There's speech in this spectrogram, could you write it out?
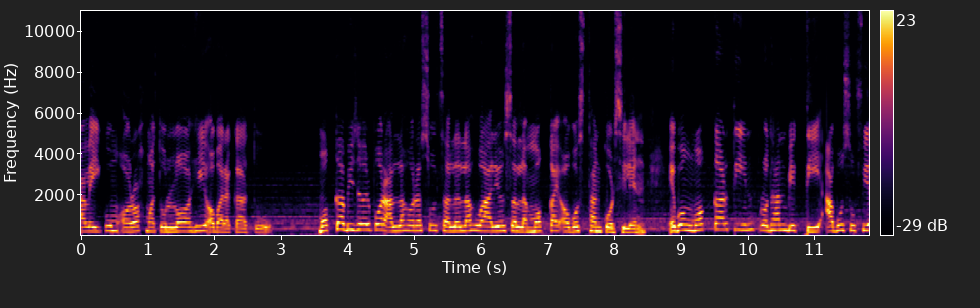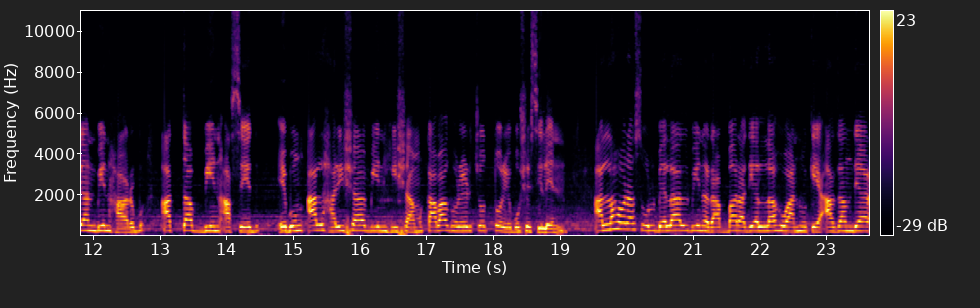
আলাইকুম আরহামতুল্লাহি অবরাকাতু মক্কা বিজয়ের পর আল্লাহ রাসুল সাল্লাহু আলিয়াল্লাম মক্কায় অবস্থান করছিলেন এবং মক্কার তিন প্রধান ব্যক্তি Abu Sufyan bin Harb, Attab bin Asid এবং আল হারিসা বিন হিসাম কাবা ঘরের চত্বরে বসেছিলেন। আল্লাহ রাসুল বেলাল বিন রাব্বা রাদিয়াল্লাহু আনহুকে আজান দেওয়ার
